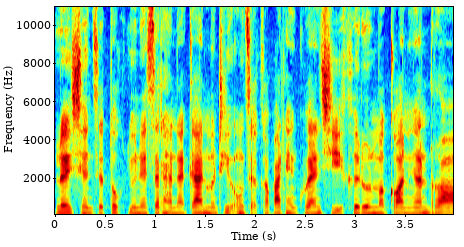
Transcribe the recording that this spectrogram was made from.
เล่ยเฉินจะตกอยู่ในสถานการณ์เหมือนที่องค์จักรพรรดิแห่งแคว้นฉีเคยโดนมาก่อนงั้นหรอ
